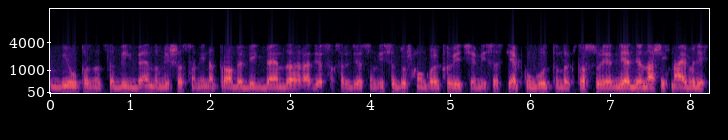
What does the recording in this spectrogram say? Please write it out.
bio upoznat sa Big Bandom, išao sam i na probe Big Banda, radio sam, sarađio sam i sa Duškom Gojkovićem i sa Stjepkom Gutom, dakle, to su jedni od naših najboljih.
